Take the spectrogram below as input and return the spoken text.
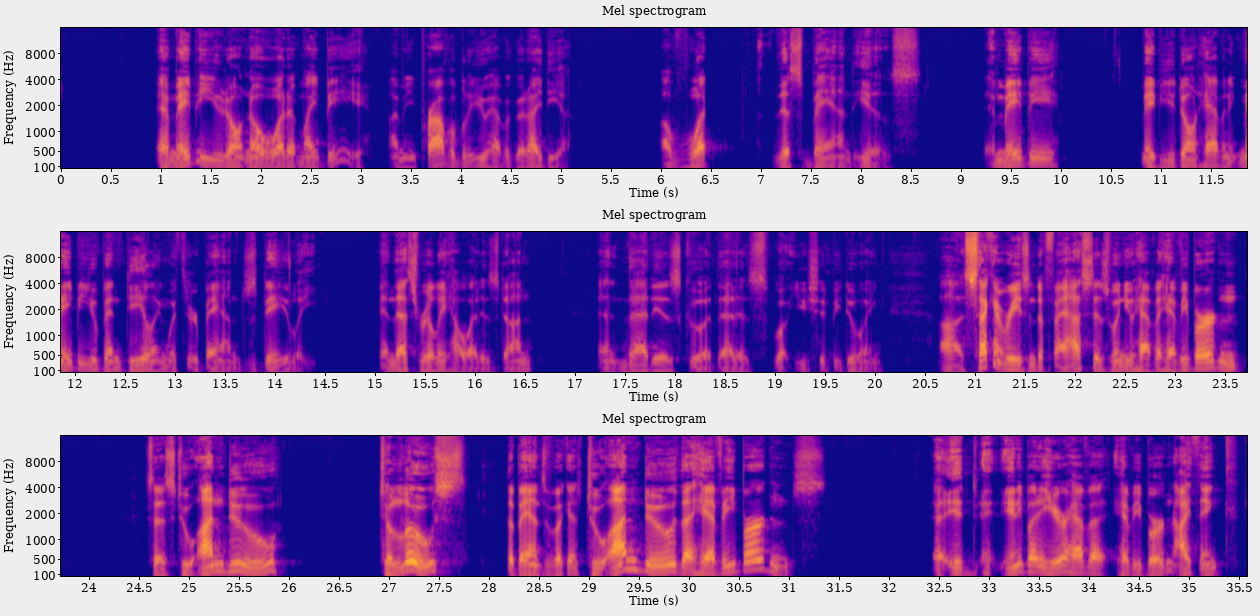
And maybe you don't know what it might be. I mean, probably you have a good idea of what this band is. And maybe, maybe you don't have any. Maybe you've been dealing with your bands daily. And that's really how it is done. And that is good. That is what you should be doing. Uh, second reason to fast is when you have a heavy burden. It says to undo, to loose the bands of wickedness, to undo the heavy burdens. Uh, it, anybody here have a heavy burden? I think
